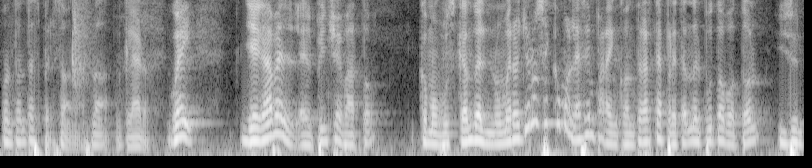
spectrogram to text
con tantas personas, ¿no? Claro. Güey, llegaba el, el pinche vato, como buscando el número. Yo no sé cómo le hacen para encontrarte apretando el puto botón. Y dicen,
